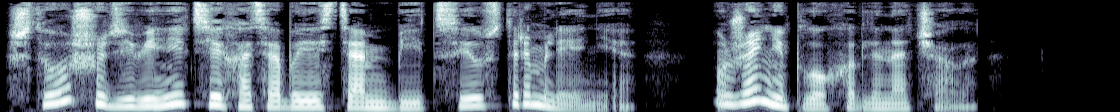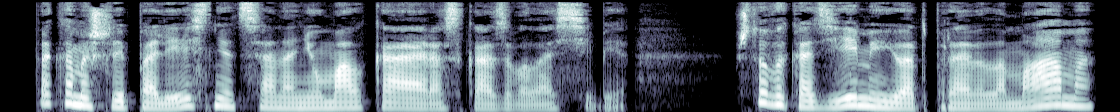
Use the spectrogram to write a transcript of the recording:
Что ж, у Дивинити хотя бы есть амбиции и устремления. Уже неплохо для начала. Пока мы шли по лестнице, она не умолкая рассказывала о себе, что в академию ее отправила мама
